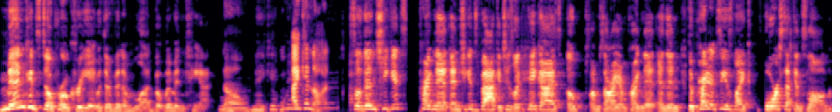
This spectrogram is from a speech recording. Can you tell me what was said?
Men can still procreate with their venom blood, but women can't. no, Make it. I cannot. So then she gets pregnant and she gets back and she's like, hey guys, oops, I'm sorry, I'm pregnant. And then the pregnancy is like four seconds long.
